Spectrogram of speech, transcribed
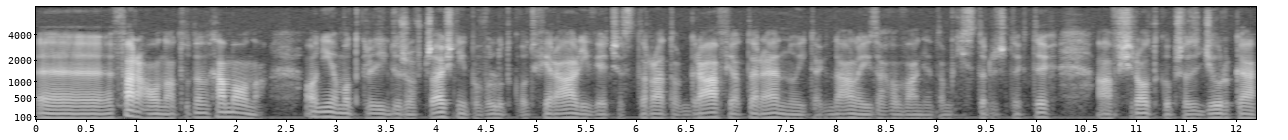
e, faraona Tutenchamona. Oni ją odkryli dużo wcześniej, powolutku otwierali, wiecie, stratografia terenu i tak dalej, zachowanie tam historycznych tych, a w środku przez dziurkę e,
